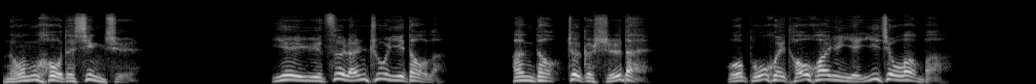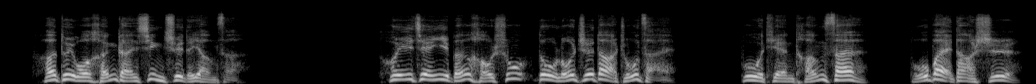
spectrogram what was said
浓厚的兴趣。叶雨自然注意到了，暗道：这个时代，我不会桃花运也依旧旺吧？他对我很感兴趣的样子。推荐一本好书《斗罗之大主宰》，不舔唐三，不拜大师。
